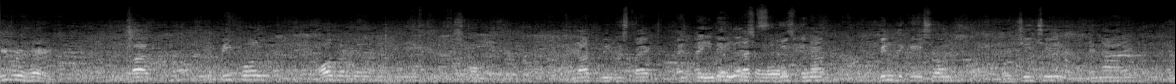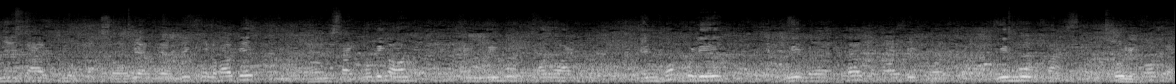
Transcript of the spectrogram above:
we were hurt. But the people overwhelmingly spoke. That we respect. And I think that's good enough vindication for Chichi and I and the entire group. So we are very grateful about it. And we start moving on and we move forward. And hopefully, with the help of our people, we move fast to recover.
